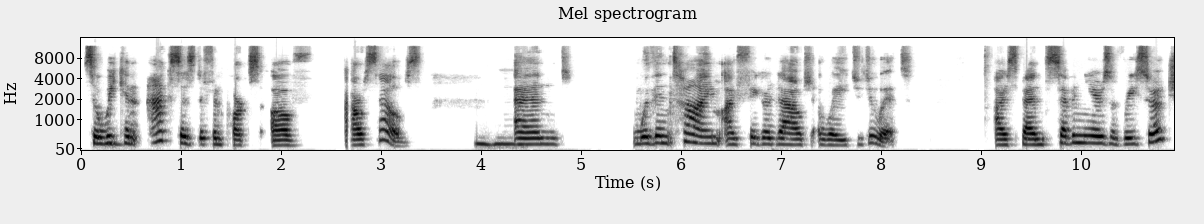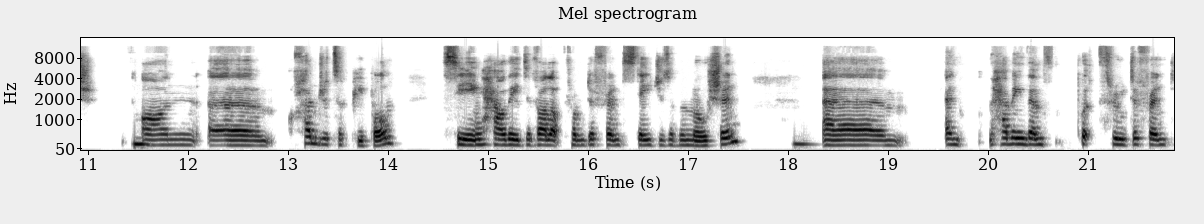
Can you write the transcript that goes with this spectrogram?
so we can access different parts of ourselves? Mm-hmm. And within time, I figured out a way to do it. I spent seven years of research mm-hmm. on um, hundreds of people, seeing how they develop from different stages of emotion, mm-hmm. um, and having them put through different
